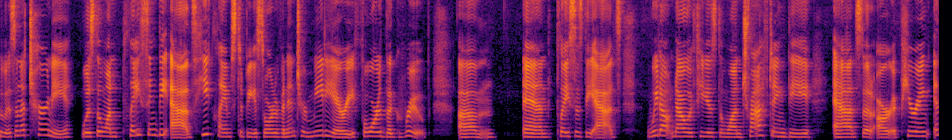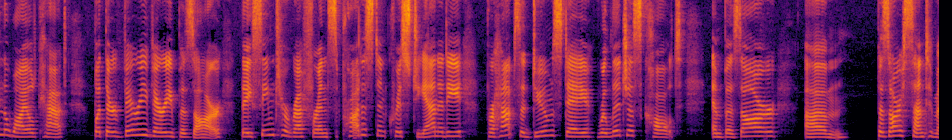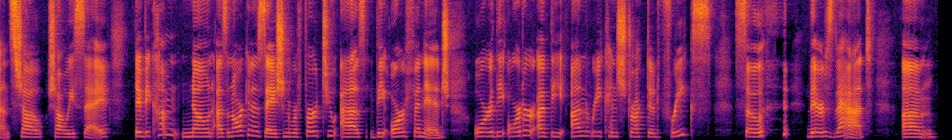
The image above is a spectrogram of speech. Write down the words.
who is an attorney, was the one placing the ads. He claims to be sort of an intermediary for the group um, and places the ads. We don't know if he is the one drafting the ads that are appearing in the Wildcat, but they're very, very bizarre. They seem to reference Protestant Christianity, perhaps a doomsday religious cult, and bizarre um, bizarre sentiments, shall, shall we say, they become known as an organization referred to as the orphanage or the Order of the Unreconstructed Freaks. So there's that. Um,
